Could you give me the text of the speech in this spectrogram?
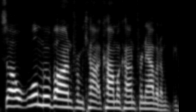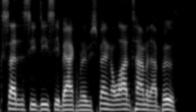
So we'll move on from Comic Con for now, but I'm excited to see DC back. I'm going to be spending a lot of time at that booth,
